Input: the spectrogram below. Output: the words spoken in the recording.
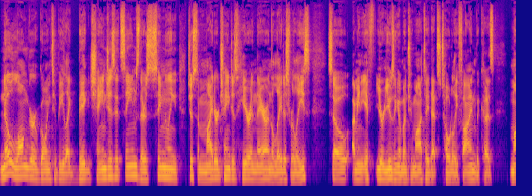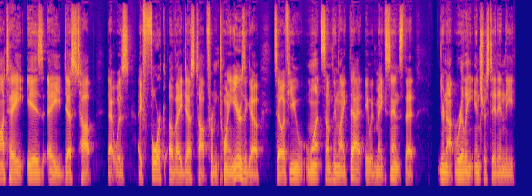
no longer going to be like big changes, it seems. There's seemingly just some minor changes here and there in the latest release. So, I mean, if you're using Ubuntu Mate, that's totally fine because Mate is a desktop that was a fork of a desktop from 20 years ago. So if you want something like that, it would make sense that you're not really interested in the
